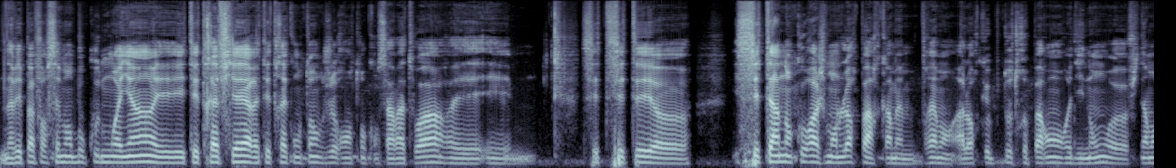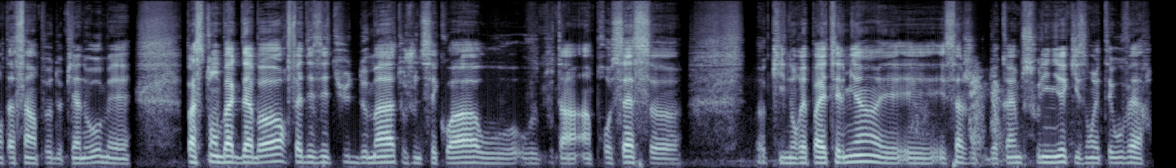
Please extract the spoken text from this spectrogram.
n'avaient pas forcément beaucoup de moyens et étaient très fiers, étaient très contents que je rentre au conservatoire et, et c'était euh, c'était un encouragement de leur part quand même, vraiment. Alors que d'autres parents auraient dit non, euh, finalement tu as fait un peu de piano, mais passe ton bac d'abord, fais des études de maths ou je ne sais quoi, ou, ou tout un, un process euh, qui n'aurait pas été le mien. Et, et, et, ça, je dois quand même souligner qu'ils ont été ouverts.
